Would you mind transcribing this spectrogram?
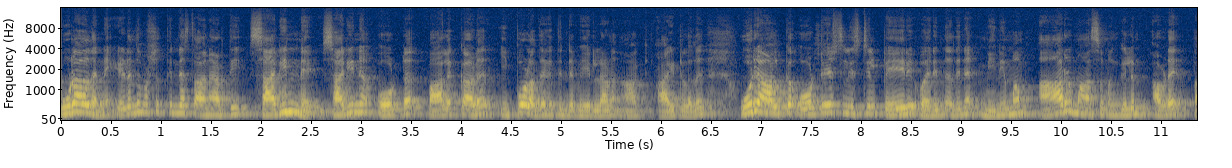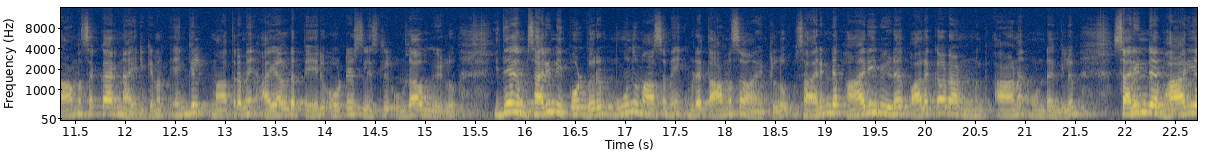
കൂടാതെ തന്നെ ഇടതുപക്ഷത്തിന്റെ സ്ഥാനാർത്ഥി സരിന്റെ സരിന് വോട്ട് പാലക്കാട് ഇപ്പോൾ അദ്ദേഹത്തിന്റെ പേരിലാണ് ആയിട്ടുള്ളത്. ഒരാൾക്ക് വോട്ടേഴ്സ് ലിസ്റ്റിൽ പേര് വരുന്നതിന് മിനിമം ആറ് മാസമെങ്കിലും അവിടെ താമസക്കാരനായിരിക്കണം. എങ്കിൽ മാത്രമേ അയാളുടെ പേര് വോട്ടേഴ്സ് ലിസ്റ്റിൽ ഉണ്ടാവുകയുള്ളൂ. ഇദ്ദേഹം സരിൻ ഇപ്പോൾ വെറും മൂന്ന് മാസമേ ഇവിടെ താമസമായിട്ടുള്ളൂ സരിന്റെ ഭാര്യ വീട് പാലക്കാടാണ് ആണ് ഉണ്ടെങ്കിലും സരിന്റെ ഭാര്യ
